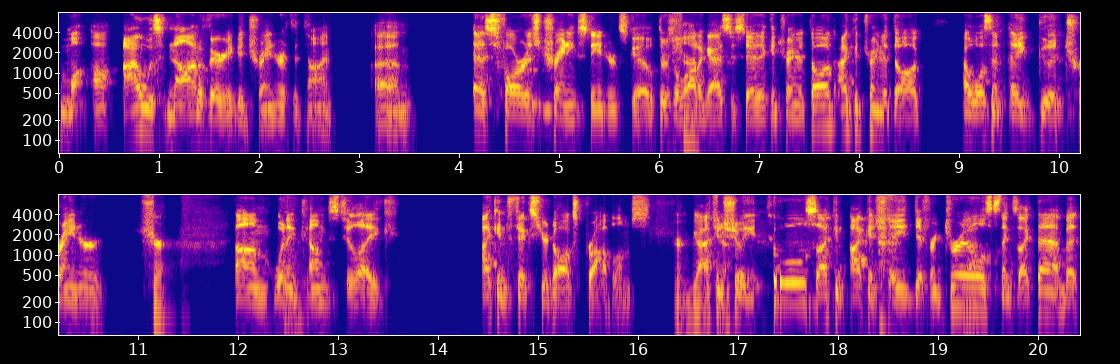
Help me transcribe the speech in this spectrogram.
my, uh, I was not a very good trainer at the time. Um, as far as training standards go, there's a Sure. lot of guys who say they can train a dog. I could train a dog. I wasn't a good trainer Sure. um, when it comes to like, I can fix your dog's problems. Sure. I can show you tools. I can I can show you different drills, things like that. But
